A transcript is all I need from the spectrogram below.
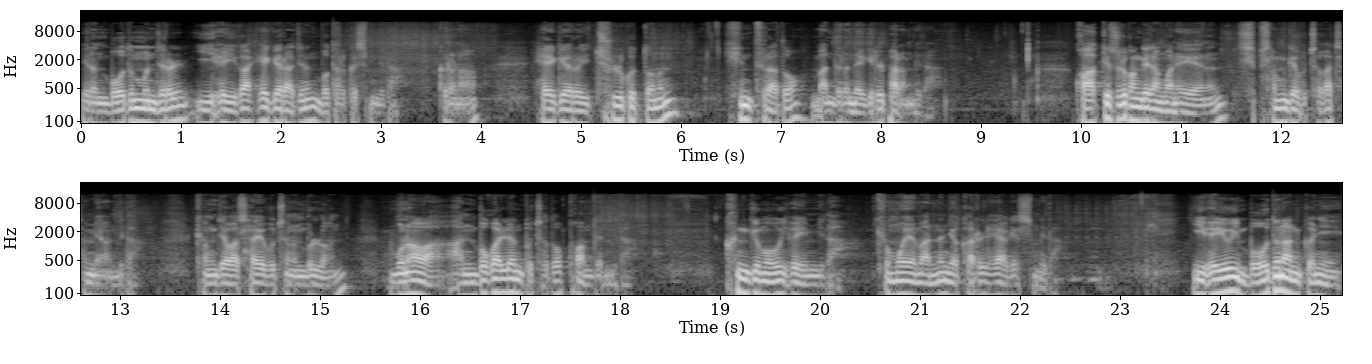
이런 모든 문제를 이 회의가 해결하지는 못할 것입니다. 그러나 해결의 출구 또는 힌트라도 만들어내기를 바랍니다. 과학기술 관계장관 회의에는 13개 부처가 참여합니다. 경제와 사회부처는 물론 문화와 안보 관련 부처도 포함됩니다. 큰 규모의 회의입니다. 규모에 맞는 역할을 해야겠습니다. 이 회의의 모든 안건이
